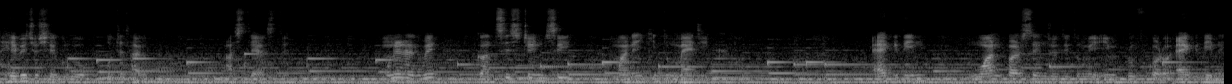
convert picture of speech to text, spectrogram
ভেবেছো সেগুলো হতে থাকবে আস্তে আস্তে। মনে রাখবে কনসিস্টেন্সি মানেই কিন্তু ম্যাজিক একদিন ওয়ান পার্সেন্ট যদি তুমি ইমপ্রুভ করো একদিনে,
